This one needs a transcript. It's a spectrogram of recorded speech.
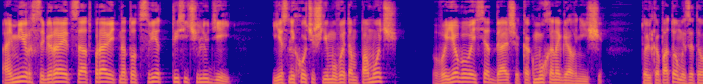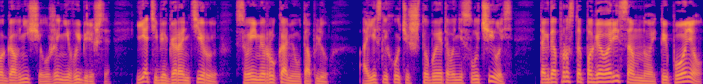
Амир собирается отправить на тот свет тысячи людей. Если хочешь ему в этом помочь, выебывайся дальше, как муха на говнище. Только потом из этого говнища уже не выберешься. Я тебе гарантирую, своими руками утоплю. А если хочешь, чтобы этого не случилось, тогда просто поговори со мной, ты понял?»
